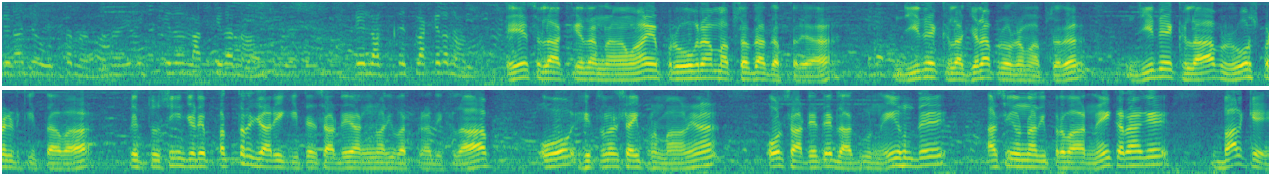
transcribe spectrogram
ਜਿਹੜਾ ਜਰੂਸ ਧਰਨਾ ਹੈ ਇਹ- ਇਲਾਕੇ ਦਾ ਨਾਮ ਕੀ ਹੈ? ਤੇ ਇਹ ਲਸ- ਇਸ ਇਲਾਕੇ ਦਾ ਨਾਮ ਕੀ ਹੈ? ਇਸ ਇਲਾਕੇ ਦਾ ਨਾਮ ਆ ਇਹ ਪ੍ਰੋਗਰਾਮ ਅਫਸਰ ਦਾ ਦਫ਼ਤਰ ਆ ਜਿਹਦੇ ਖਿਲਾਫ ਜ਼ਿਲ੍ਹਾ ਪ੍ਰੋਗਰਾਮ ਅਫਸਰ ਜਿਹਦੇ ਖਿਲਾਫ ਰੋਸ ਪ੍ਰਗਟ ਕੀਤਾ ਵਾ ਕਿ ਤੁਸੀਂ ਜਿਹੜੇ ਪੱਤਰ ਜਾਰੀ ਕੀਤੇ ਸਾਡੇ ਆਂਗਨਵਾੜੀ ਵਰਕਰਾਂ ਦੇ ਖਿਲਾਫ ਉਹ ਹਿਟਲਰਸ਼ਾਹੀ ਫਰਮਾਨ ਆ ਉਹ ਸਾਡੇ ਤੇ ਲਾਗੂ ਨਹੀਂ ਹੁੰਦੇ ਅਸੀਂ ਉਹਨਾਂ ਦੀ ਪਰਵਾਹ ਨਹੀਂ ਕਰਾਂਗੇ। ਬਲਕਿ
